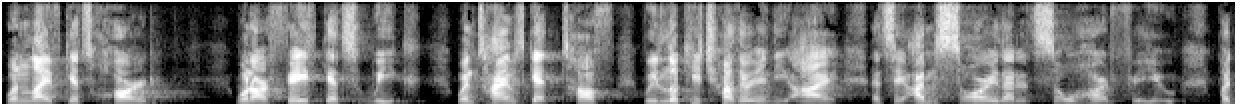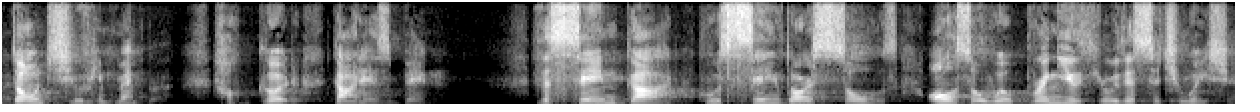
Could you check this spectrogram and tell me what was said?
When life gets hard, when our faith gets weak, when times get tough, we look each other in the eye and say, I'm sorry that it's so hard for you, but don't you remember how good God has been? The same God who saved our souls also will bring you through this situation.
